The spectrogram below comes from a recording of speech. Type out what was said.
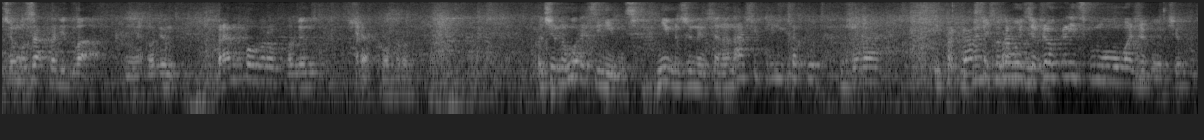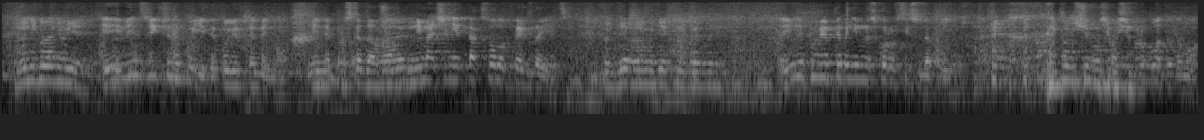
в цьому закладі два. Е, Один бренд-поваром, один шеф-поваром. Чорногорець і німець. Німець женився на нашій, приїхав тут, живе. І прекрасно справується, вже українську мову майже вивчив. Ви нікуди не уїдете. І він звідси не поїде, повірте мені. Він не розказав, що в Німеччині так солодко, як здається. Поддерживаем дійсно. І не повірте мені, вони скоро всі сюди приїдуть. Ми їм роботу дамо.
